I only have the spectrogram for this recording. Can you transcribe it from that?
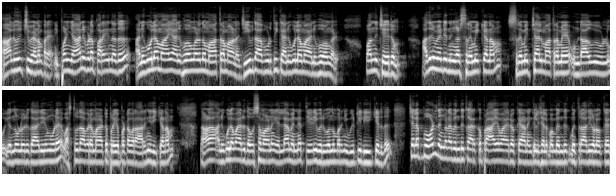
ആലോചിച്ച് വേണം പറയാൻ. ഇപ്പോൾ ഞാനിവിടെ പറയുന്നത് അനുകൂലമായ അനുഭവങ്ങളെന്ന് മാത്രമാണ്. ജീവിതാപൂർത്തിക്ക് അനുകൂലമായ അനുഭവങ്ങൾ വന്നു ചേരും. അതിനുവേണ്ടി നിങ്ങൾ ശ്രമിക്കണം. ശ്രമിച്ചാൽ മാത്രമേ ഉണ്ടാകുകയുള്ളൂ എന്നുള്ളൊരു കാര്യവും കൂടെ വസ്തുതാപരമായിട്ട് പ്രിയപ്പെട്ടവർ അറിഞ്ഞിരിക്കണം. നാളെ അനുകൂലമായൊരു ദിവസമാണ്. എല്ലാം എന്നെ തേടി വരുമെന്നും പറഞ്ഞ് വീട്ടിലിരിക്കരുത്. ചിലപ്പോൾ നിങ്ങളുടെ ബന്ധുക്കാർക്ക് പ്രായമായവരൊക്കെ ആണെങ്കിൽ ചിലപ്പം ബന്ധു മിത്രാദികളൊക്കെ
